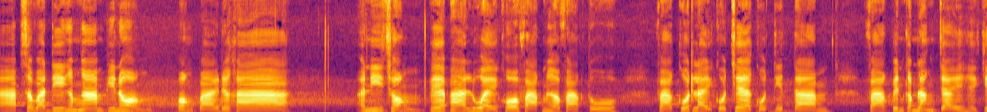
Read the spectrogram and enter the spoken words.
ครับสวัสดีงามๆพี่น้องป้องปายเด้อค่ะ อันนี้ช่องแพร่ผ้ารวย ขอฝากเนื้อฝากตัวฝากกดไลค์กดแชร์กดติดตาม ฝากเป็นกำลังใจให้แก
